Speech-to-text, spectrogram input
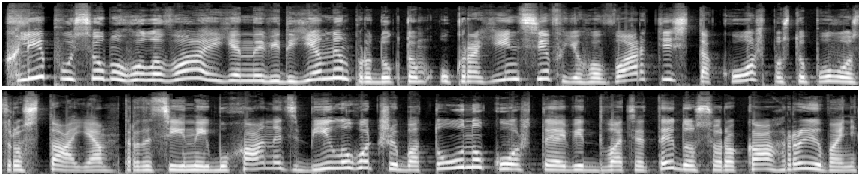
Хліб усьому голова і є невід'ємним продуктом українців. Його вартість також поступово зростає. Традиційний буханець білого чи батону коштує від 20 до 40 гривень.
